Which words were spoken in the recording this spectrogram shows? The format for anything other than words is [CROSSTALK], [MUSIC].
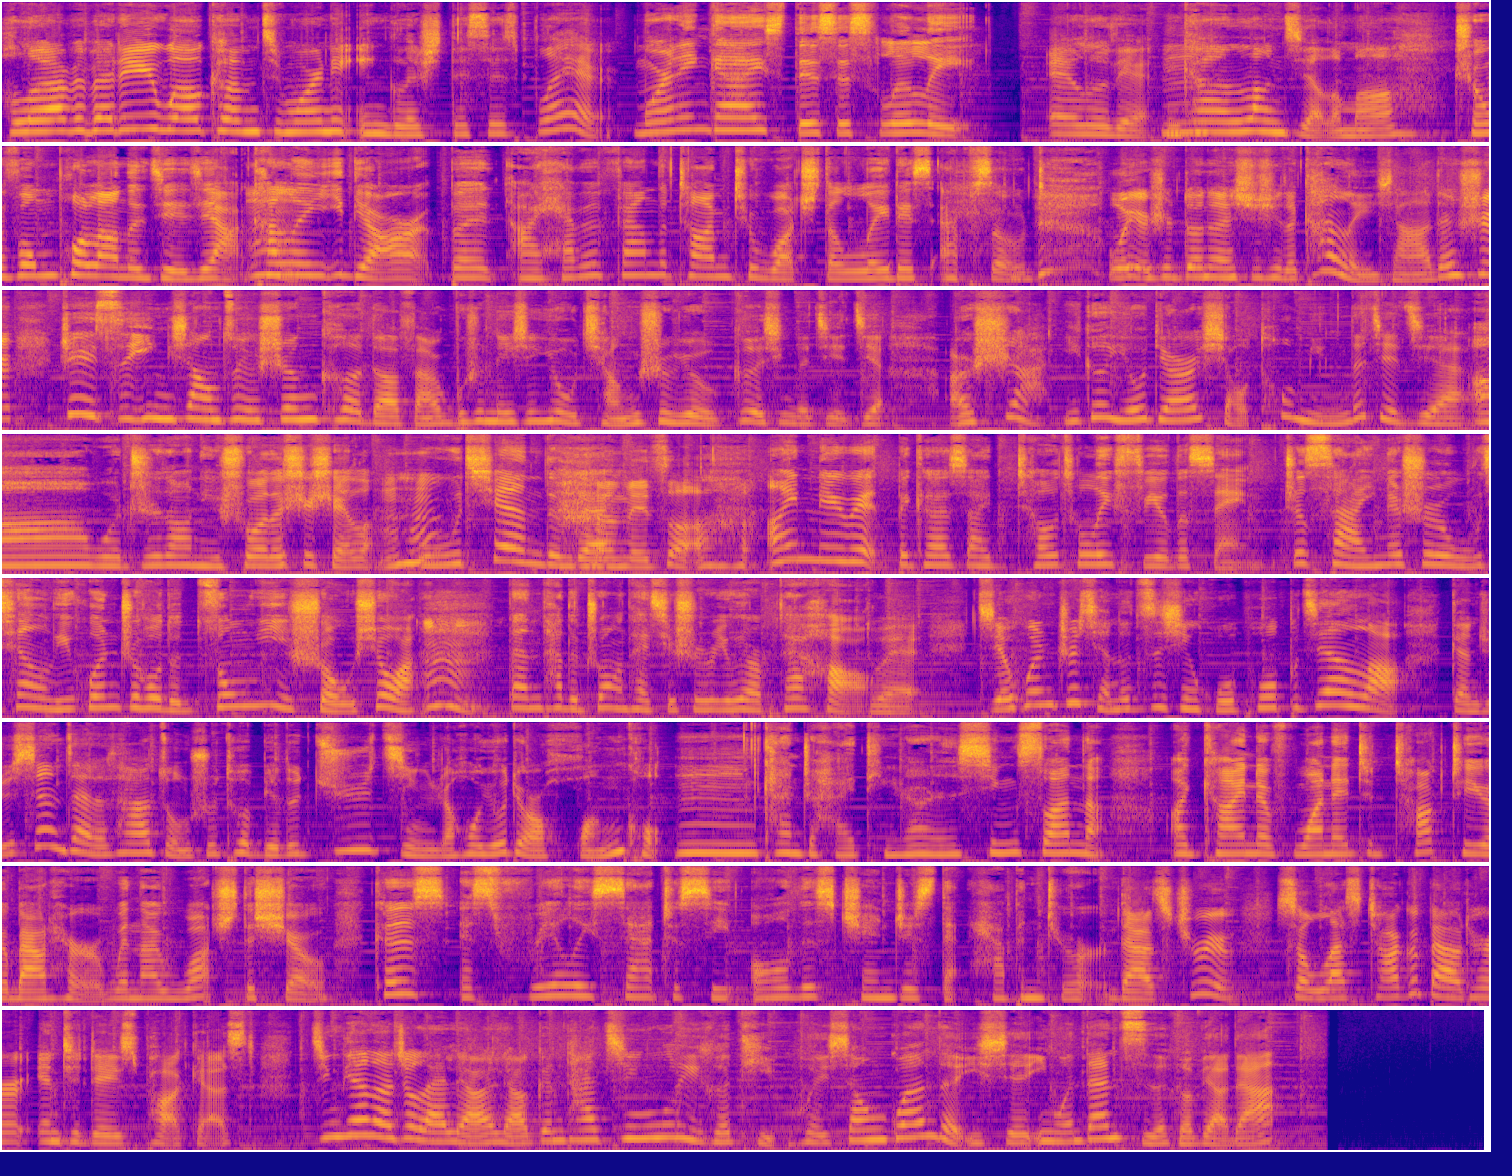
Hello, everybody. Welcome to Morning English. This is Blair. Morning, guys. This is Lily. 哎，陆姐，你看浪姐了吗？ 乘风破浪的姐姐啊，看了一点儿，but I haven't found the time to watch the latest episode。[LAUGHS] 我也是断断续续的看了一下啊，但是这次印象最深刻的反而不是那些又强势又有个性的姐姐，而是啊一个有点小透明的姐姐啊。我知道你说的是谁了，嗯吴倩，对不对？[LAUGHS] 没错。I knew it because I totally feel the same。这次啊，应该是吴倩离婚之后的综艺首秀啊，嗯，但她的状态其实有点不太好。对，结婚。之前的自信活泼不见了，感觉现在的她总是特别的拘谨，然后有点惶恐。嗯，看着还挺让人心酸的。I kind of wanted to talk to you about her when I watched the show, cause it's really sad to see all these changes that happened to her. That's true. So let's talk about her in today's podcast. 今天呢，就来聊一聊跟她经历和体会相关的一些英文单词和表达。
